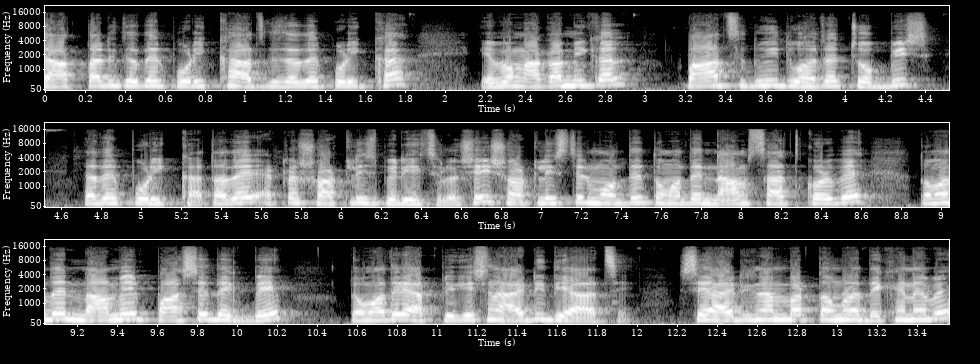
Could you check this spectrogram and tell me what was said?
চার তারিখ যাদের পরীক্ষা, আজকে যাদের পরীক্ষা, এবং আগামীকাল পাঁচ দুই দু হাজার চব্বিশ যাদের পরীক্ষা, তাদের একটা শর্টলিস্ট বেরিয়েছিল। সেই শর্টলিস্টের মধ্যে তোমাদের নাম সার্চ করবে। তোমাদের নামের পাশে দেখবে তোমাদের অ্যাপ্লিকেশন আইডি দেওয়া আছে। সেই আইডি নাম্বার তোমরা দেখে নেবে,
